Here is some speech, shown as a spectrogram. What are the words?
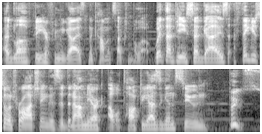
I'd love to hear from you guys in the comment section below. With that being said guys thank you so much for watching. This has been Omniarch. I will talk to you guys again soon. Peace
